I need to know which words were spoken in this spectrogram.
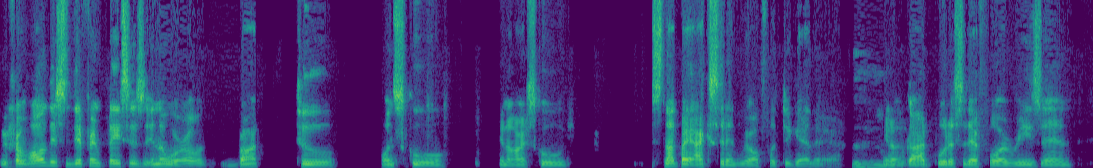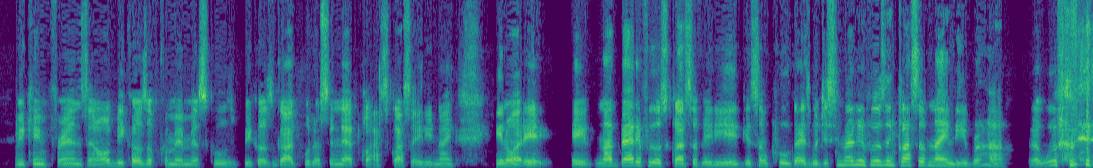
We're from all these different places in the world, brought to one school, in our school. It's not by accident we all put together. Mhm. You know, God put us there for a reason. We became friends, and all because of Kamehameha Schools, because God put us in that class, class of '89. You know what? Hey, hey, not bad if it was class of '88. Get some cool guys, but just imagine if it was in class of '90, bruh. That would have been,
